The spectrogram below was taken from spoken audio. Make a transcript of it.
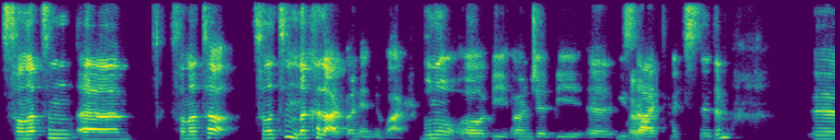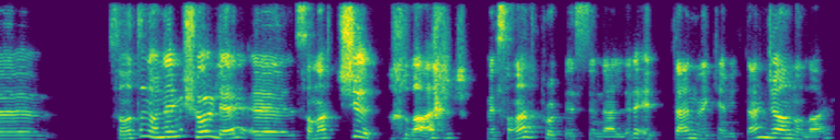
sanatın e, sanata sanatın ne kadar önemi var? Bunu e, bir önce bir e, izah evet. etmek istedim. E, sanatın önemi şöyle, e, sanatçılar ve sanat profesyonelleri etten ve kemikten canlılar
